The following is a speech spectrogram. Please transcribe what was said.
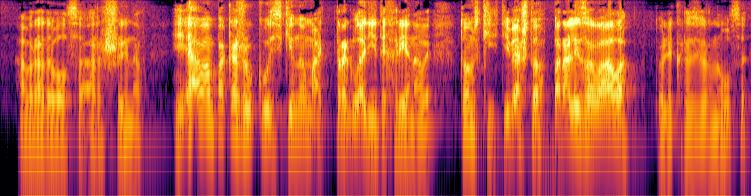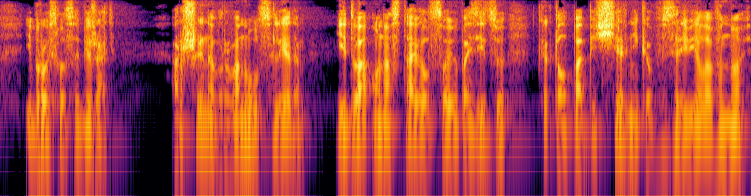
– обрадовался Аршинов. «Я вам покажу Кузькину мать, троглодиты хреновы! Томский, тебя что, парализовало?» Толик развернулся и бросился бежать. Аршинов рванул следом. Едва он оставил свою позицию, как толпа пещерников взревела вновь.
